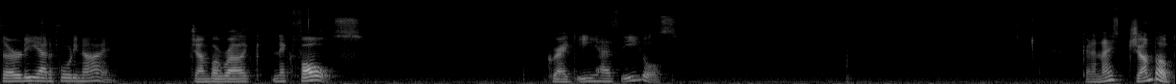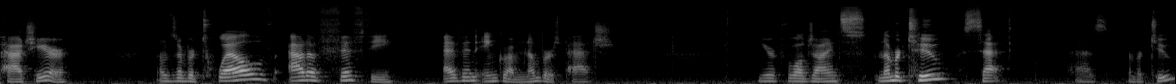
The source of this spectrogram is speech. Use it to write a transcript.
30 out of 49. Jumbo Relic Nick Foles. Greg E has the Eagles. Got a nice jumbo patch here. That was number 12 out of 50. Evan Engram, numbers patch. New York Football Giants. Number two, Seth has number two.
